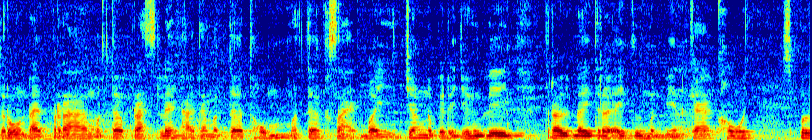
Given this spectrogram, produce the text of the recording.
drone ដែលប្រើ motor brushless ហៅថា motor ធំ motor ខ្សែ3អញ្ចឹងនៅពេលដែលយើងលេងត្រូវដីត្រូវអីគឺมันមានការខូចស្ពឺ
